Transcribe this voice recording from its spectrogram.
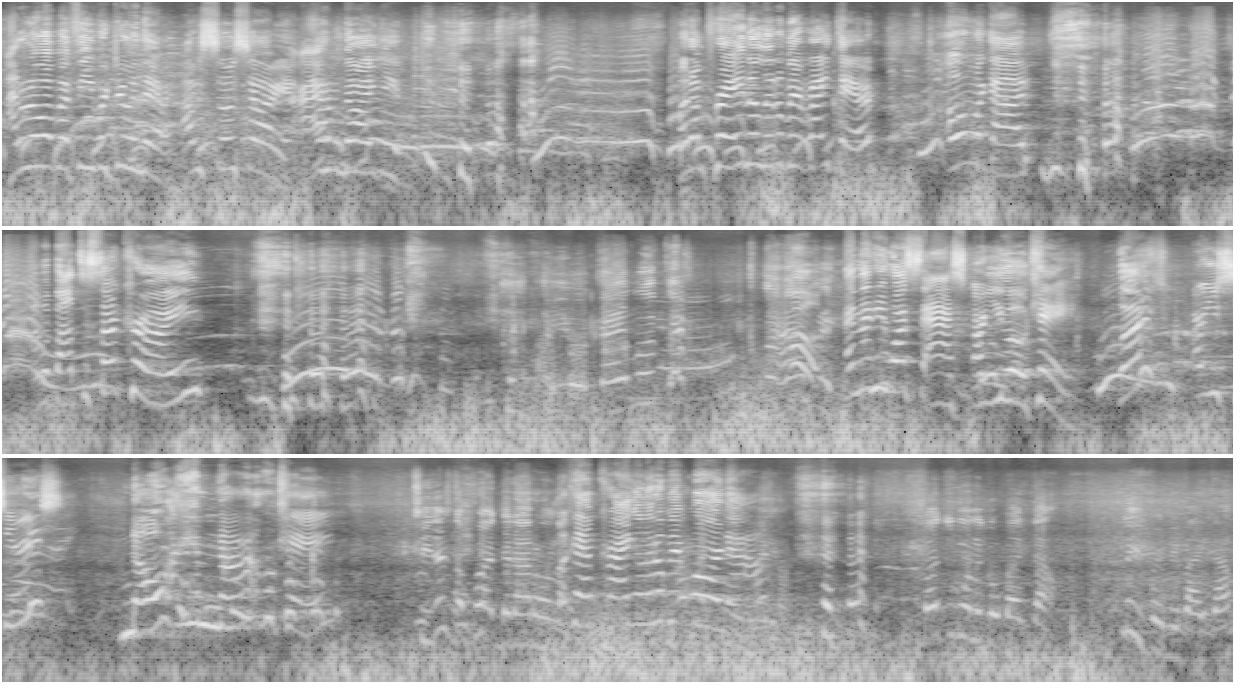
I don't know what my feet were doing there. I'm so sorry. I have no idea. But I'm praying a little bit right there. Crying. Are you okay that? Oh, and then he wants to ask, Are you okay? What? Are you serious? No, I am not okay. See, this is the part that I don't like. Okay, I'm crying a little bit more now. so I just want to go back down. Please bring me back down.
